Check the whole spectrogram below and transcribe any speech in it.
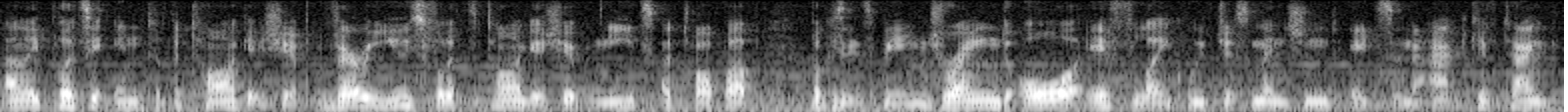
and they put it into the target ship. Very useful if the target ship needs a top up because it's being drained, or if, like we've just mentioned, it's an active tank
